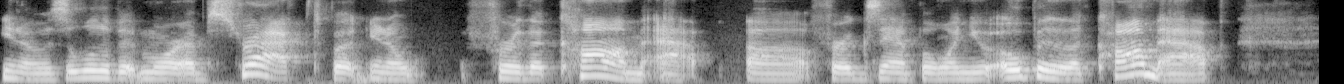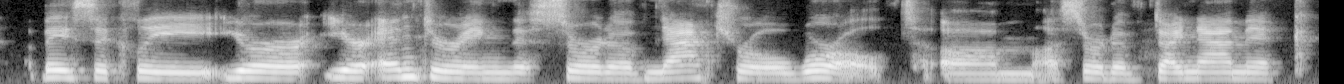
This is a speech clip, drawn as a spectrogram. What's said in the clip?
you know is a little bit more abstract but you know for the Calm app uh, for example when you open the Calm app basically you're you're entering this sort of natural world um, a sort of dynamic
